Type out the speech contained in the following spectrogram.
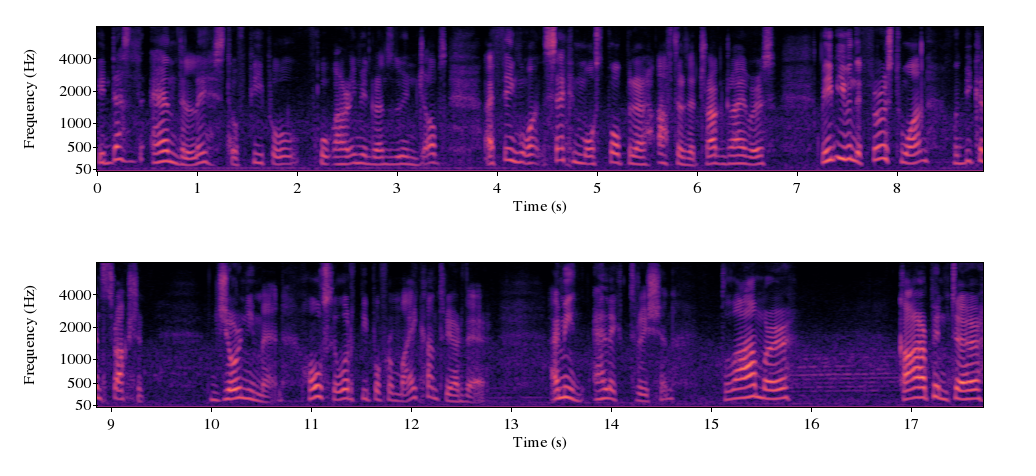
it doesn't end the list of people who are immigrants doing jobs. I think one second most popular after the truck drivers, maybe even the first one, would be construction. Journeyman. Also, a lot of people from my country are there. I mean, electrician, plumber, carpenter,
